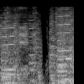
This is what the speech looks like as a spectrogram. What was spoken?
Música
